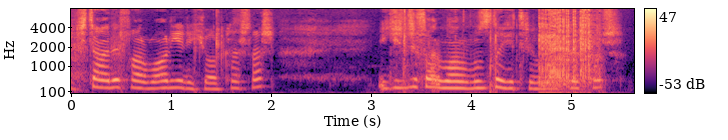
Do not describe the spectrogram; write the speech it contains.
iki tane fermuar gerekiyor arkadaşlar. İkinci fermuarımızı da getirelim arkadaşlar.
